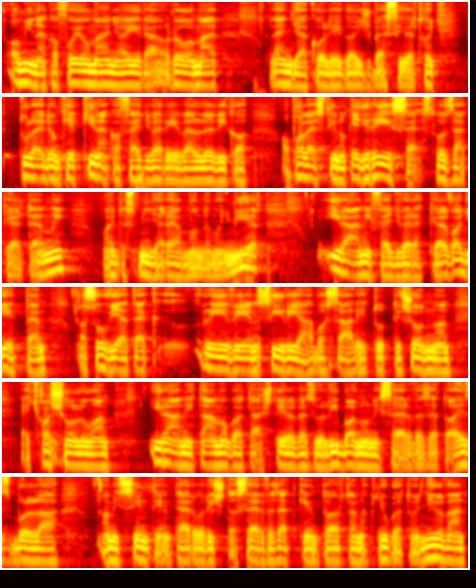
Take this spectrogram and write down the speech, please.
aminek a folyamányairól már lengyel kolléga is beszélt, hogy tulajdonképp kinek a fegyverével lövik a, a palesztinok. Egy része, ezt hozzá kell tenni, majd ezt mindjárt elmondom, hogy miért, iráni fegyverekkel, vagy éppen a szovjetek révén Szíriába szállított, és onnan egy hasonlóan iráni támogatást élvező libanoni szervezet, a Hezbollah, ami szintén terrorista szervezetként tartanak nyugaton nyilván,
